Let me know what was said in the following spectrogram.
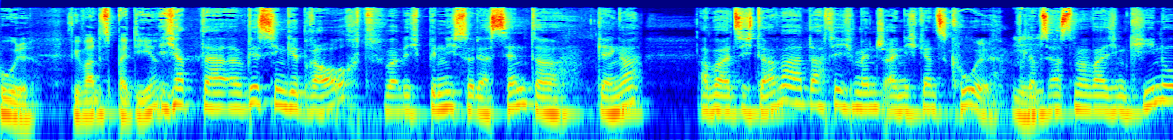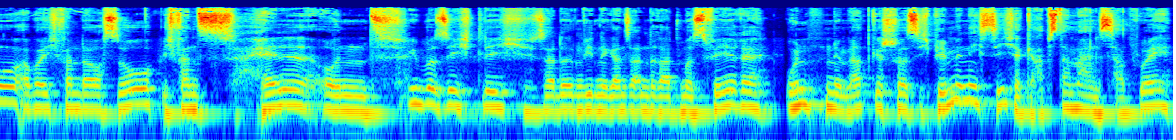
cool. Wie war das bei dir? Ich habe da ein bisschen gebraucht, weil ich bin nicht so der Center-Gänger. Aber als ich da war, dachte ich, Mensch, eigentlich ganz cool. Ich glaube, das erste Mal war ich im Kino, aber ich fand auch so, ich fand's hell und übersichtlich. Es hat irgendwie eine ganz andere Atmosphäre. Unten im Erdgeschoss, ich bin mir nicht sicher, gab's da mal einen Subway?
